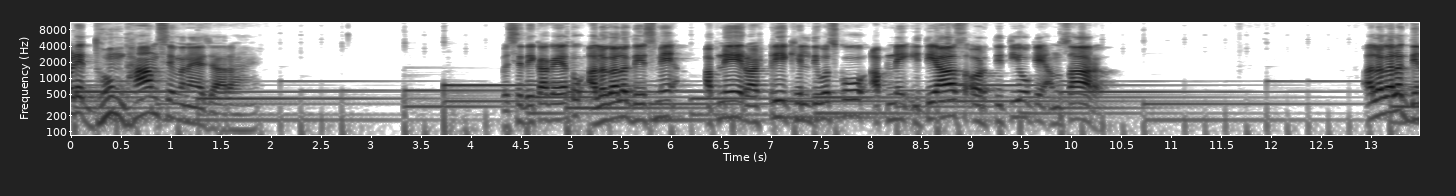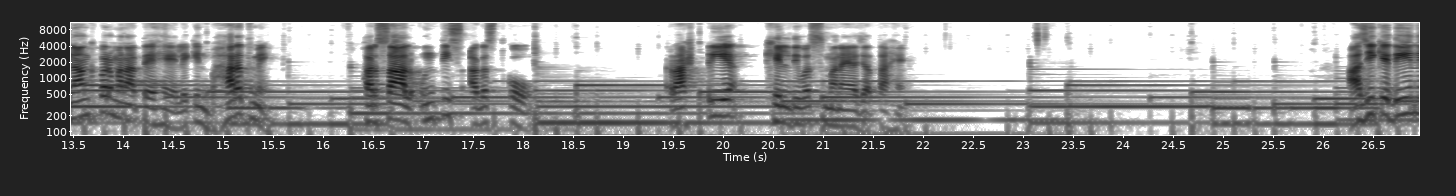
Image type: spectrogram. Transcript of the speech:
बड़े धूमधाम से मनाया जा रहा है। वैसे देखा गया तो अलग अलग देश में अपने राष्ट्रीय खेल दिवस को अपने इतिहास और तिथियों के अनुसार अलग अलग दिनांक पर मनाते हैं, लेकिन भारत में हर साल 29 अगस्त को राष्ट्रीय खेल दिवस मनाया जाता है। आज ही के दिन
